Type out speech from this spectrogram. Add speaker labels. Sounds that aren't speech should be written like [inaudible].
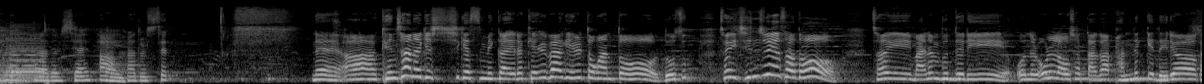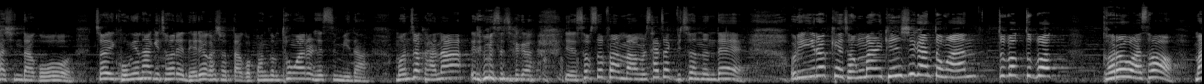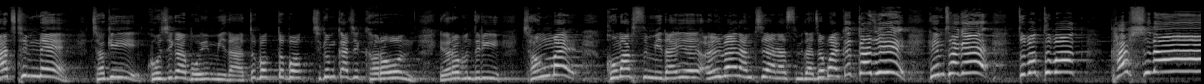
Speaker 1: 하나 둘 셋.
Speaker 2: 아,
Speaker 1: 헤이.
Speaker 2: 하나, 둘, 셋. 네, 아, 괜찮으시겠습니까? 이렇게 1박 2일 동안 또 노숙, 저희 진주에서도 저희 많은 분들이 오늘 올라오셨다가 밤늦게 내려가신다고 저희 공연하기 전에 내려가셨다고 방금 통화를 했습니다. 먼저 가나? [laughs] 이러면서 제가 예, 섭섭한 마음을 살짝 비쳤는데 우리 이렇게 정말 긴 시간 동안 뚜벅뚜벅 걸어와서 마침내 저기 고지가 보입니다. 뚜벅뚜벅 지금까지 걸어온 여러분들이 정말 고맙습니다. 이제 얼마 남지 않았습니다. 정말 끝까지 힘차게 뚜벅뚜벅 갑시다!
